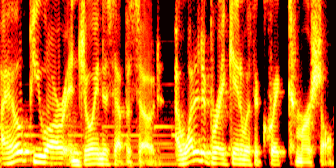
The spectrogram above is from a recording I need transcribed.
I hope you are enjoying this episode. I wanted to break in with a quick commercial.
